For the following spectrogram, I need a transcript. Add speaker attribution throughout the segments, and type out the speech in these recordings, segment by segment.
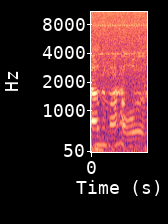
Speaker 1: 加什么好友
